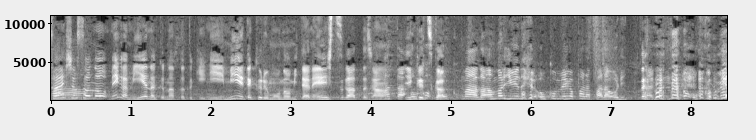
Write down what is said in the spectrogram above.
最初その目が見えなくなった時に見えてくるものみたいな演出があったじゃあった。んいくつか。まああのあんまり言えないけどお米がパラパラ降りたり。お米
